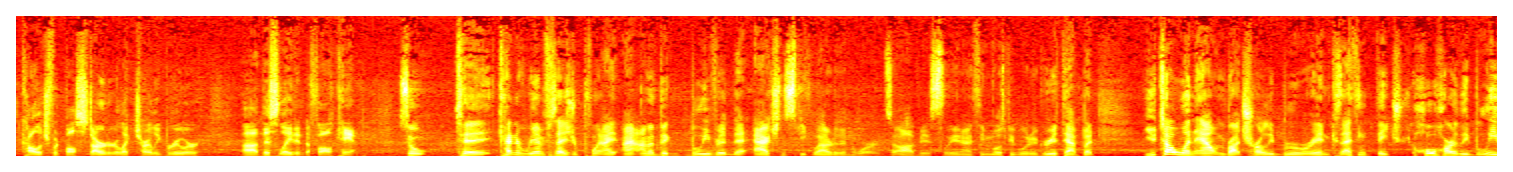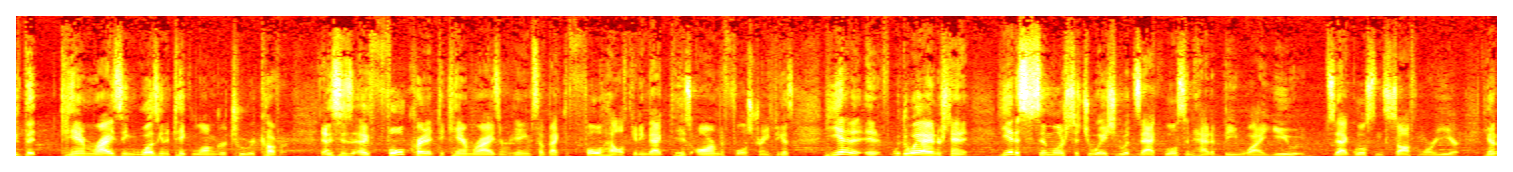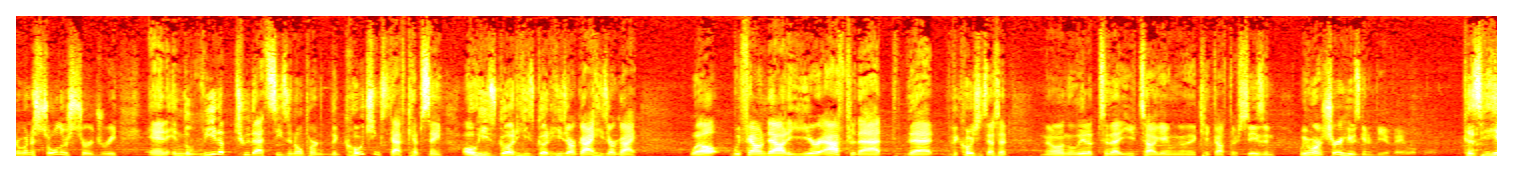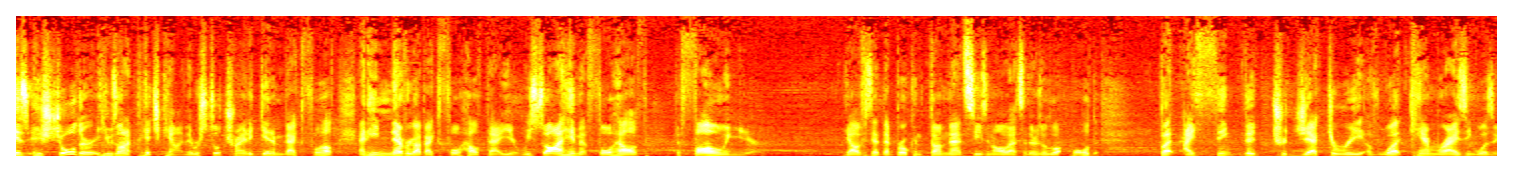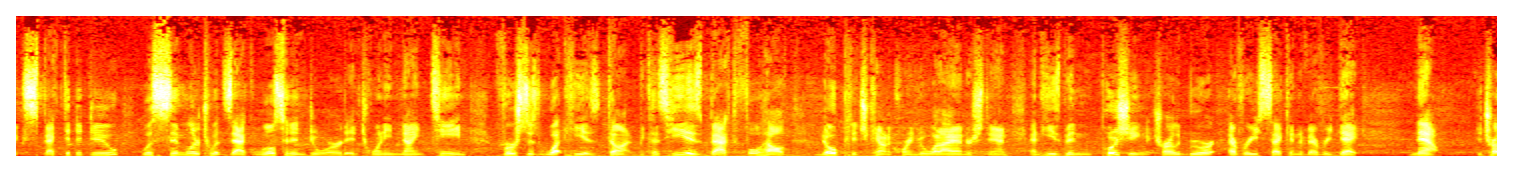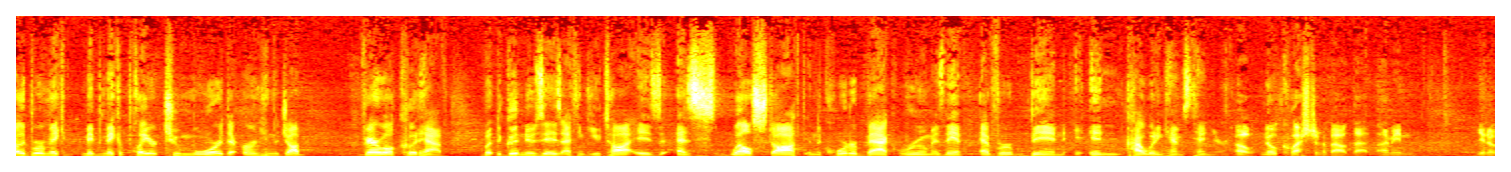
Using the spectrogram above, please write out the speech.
college football starter like Charlie Brewer uh, this late into fall camp. So to kind of reemphasize your point, I, I'm a big believer that actions speak louder than words, obviously, and I think most people would agree with that. But Utah went out and brought Charlie Brewer in because I think they wholeheartedly believed that Cam Rising was going to take longer to recover. Yeah. This is a full credit to Cam Rising for getting himself back to full health, getting back his arm to full strength because he had, a, it, the way I understand it, he had a similar situation to what Zach Wilson had at BYU, Zach Wilson's sophomore year. He underwent a shoulder surgery, and in the lead up to that season opener, the coaching staff kept saying, "Oh, he's good, he's good, he's our guy, he's our guy." Well, we found out a year after that that the coaching staff said, "No, in the lead up to that Utah game when they kicked off their season, we weren't sure he was going to be available." Because his, his shoulder, he was on a pitch count. They were still trying to get him back to full health. And he never got back to full health that year. We saw him at full health the following year. He obviously had that broken thumb that season, all that. So there's a lot. But I think the trajectory of what Cam Rising was expected to do was similar to what Zach Wilson endured in 2019 versus what he has done because he is back to full health, no pitch count according to what I understand, and he's been pushing Charlie Brewer every second of every day. Now, did Charlie Brewer make maybe make a play or two more that earned him the job? Very well could have. But the good news is, I think Utah is as well stocked in the quarterback room as they have ever been in Kyle Whittingham's tenure. Oh, no question about that. I mean, you know,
